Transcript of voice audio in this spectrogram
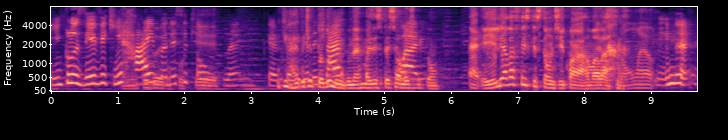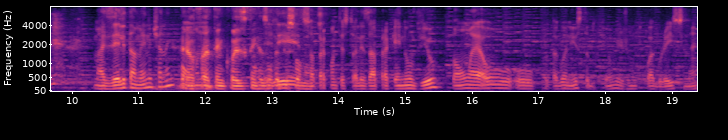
Inclusive, que muito raiva doido, desse porque- tom, né? Quero- Que raiva de todo mundo, né? Mas especialmente claro. do Tom. É, ele ela fez questão de ir com a arma É, lá. o Tom é. Mas ele também não tinha nem Eu como, falei, né? Tem coisas que tem que resolver Ele, pessoalmente. só pra contextualizar pra quem não viu, Tom é o, o protagonista do filme junto com a Grace, né?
